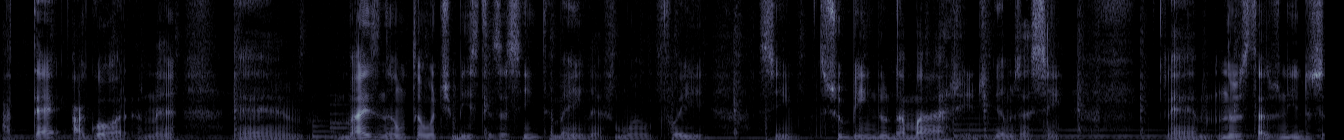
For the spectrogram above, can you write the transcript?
até agora, né? É, mas não tão otimistas assim também, né? Uma, foi assim subindo na margem, digamos assim. É, nos Estados Unidos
